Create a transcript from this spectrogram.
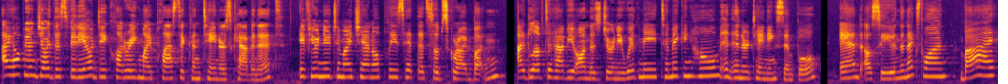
I hope you enjoyed this video decluttering my plastic containers cabinet. If you're new to my channel, please hit that subscribe button. I'd love to have you on this journey with me to making home and entertaining simple. And I'll see you in the next one. Bye!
